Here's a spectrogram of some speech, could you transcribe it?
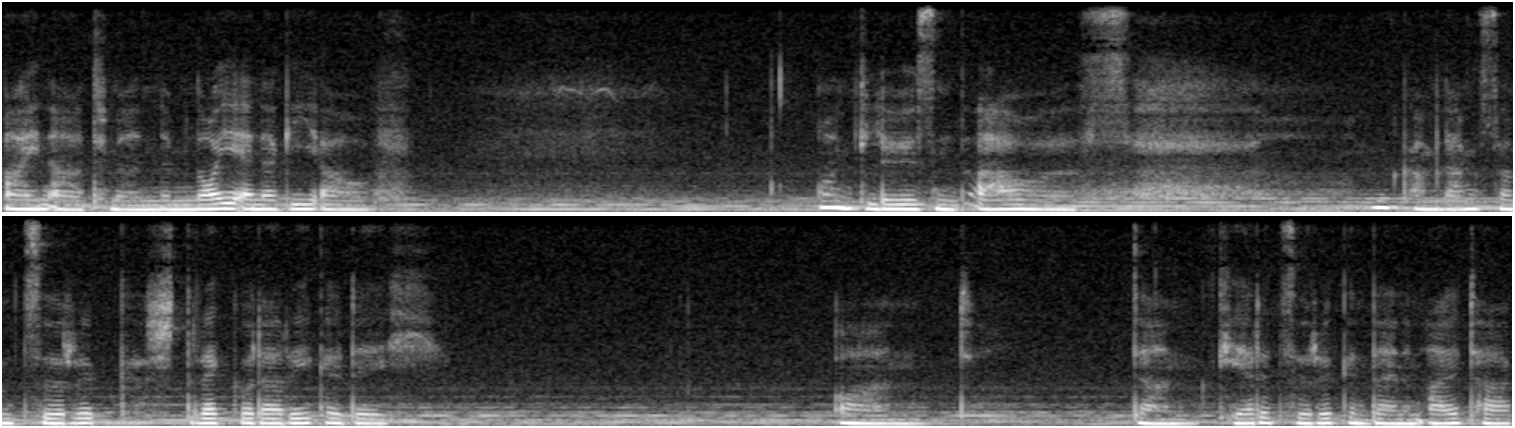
einatmen, nimm neue Energie auf und lösend aus. Komm langsam zurück, streck oder regel dich. Kehre zurück in deinen Alltag.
